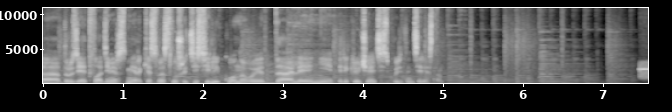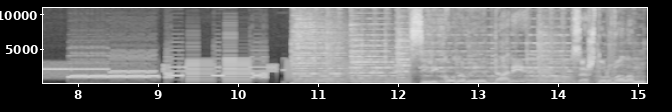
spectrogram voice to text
Э, Друзья, это Владимир Смеркис, вы слушаете «Силиконовые». Далее не переключайтесь, будет интересно. Силиконовые дали. За штурвалом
